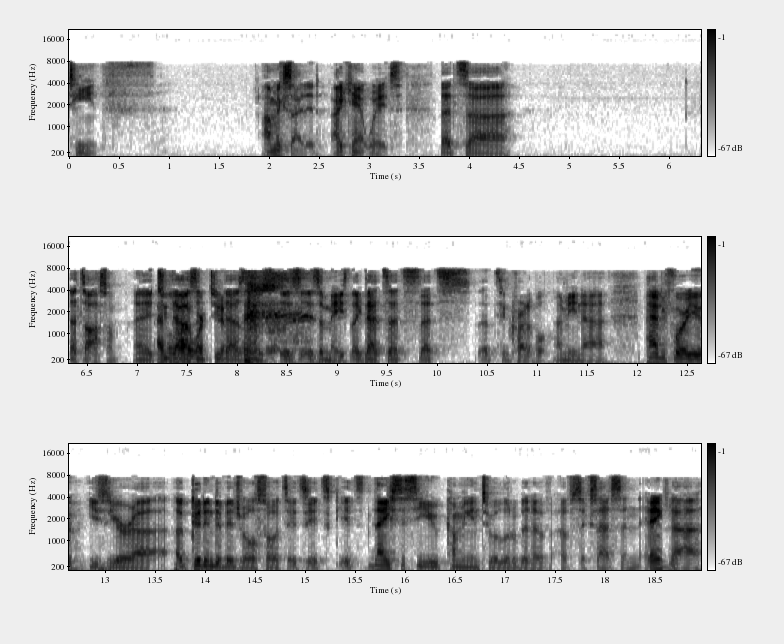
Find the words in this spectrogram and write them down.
18th. I'm excited. I can't wait. That's uh that's awesome. I mean, I have a lot of 2000, work 2000 is, is, is amazing. Like that's that's that's that's incredible. I mean, uh, I'm happy for you. You're uh, a good individual, so it's it's it's it's nice to see you coming into a little bit of, of success. And, Thank you. Uh,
